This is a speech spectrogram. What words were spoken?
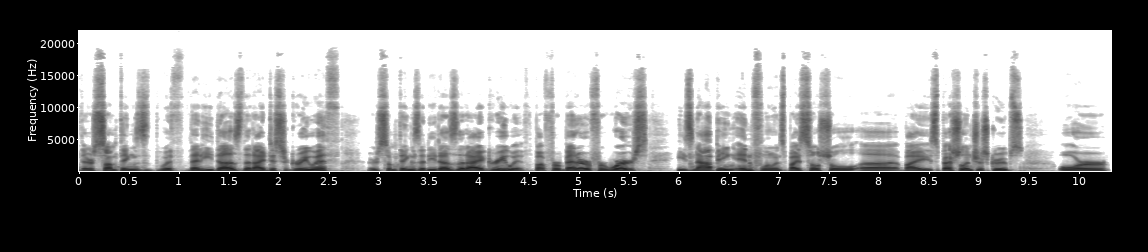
there's some things with that he does that I disagree with. There's some things that he does that I agree with. But for better or for worse, he's not being influenced by social uh, by special interest groups or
